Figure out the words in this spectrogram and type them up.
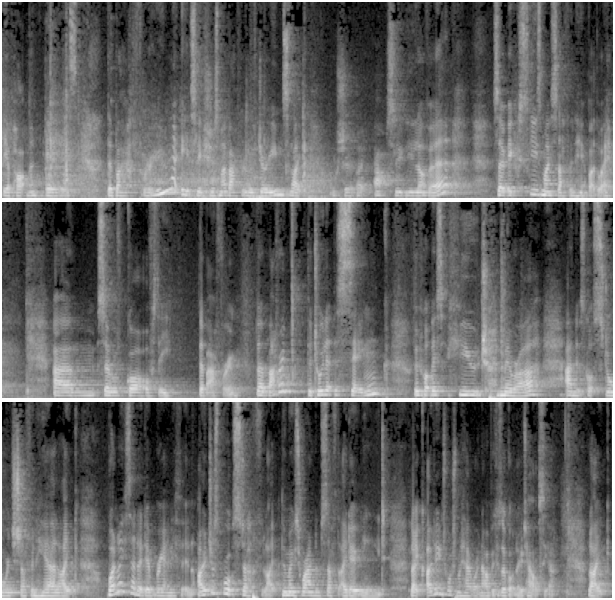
the apartment is the bathroom. It's literally just my bathroom of dreams. Like, oh shit, I absolutely love it. So excuse my stuff in here, by the way. Um, so we've got obviously the bathroom. The bathroom, the toilet, the sink. We've got this huge mirror and it's got storage stuff in here. Like when I said I didn't bring anything, I just brought stuff, like the most random stuff that I don't need. Like I don't need to wash my hair right now because I've got no towels here. Like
